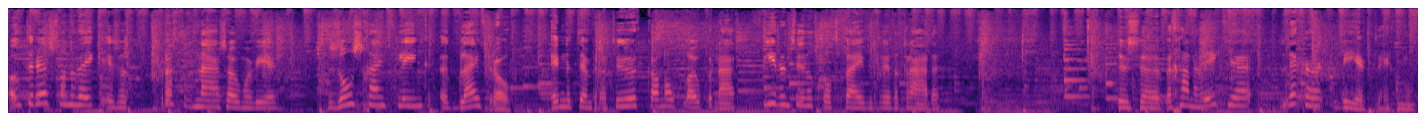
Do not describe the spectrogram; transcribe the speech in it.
Ook de rest van de week is het prachtig nazomerweer. De zon schijnt flink, het blijft droog. En de temperatuur kan oplopen naar 24 tot 25 graden. Dus eh, we gaan een weekje lekker weer tegemoet.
